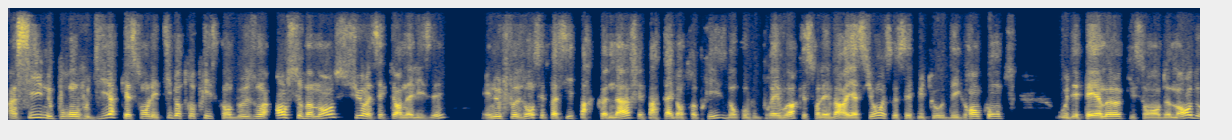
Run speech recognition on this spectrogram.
Ainsi, nous pourrons vous dire quels sont les types d'entreprises qui ont besoin en ce moment sur les secteurs analysés. Et nous le faisons cette fois-ci par code NAF et par taille d'entreprise. Donc, vous pourrez voir quelles sont les variations. Est-ce que c'est plutôt des grands comptes ou des PME qui sont en demande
